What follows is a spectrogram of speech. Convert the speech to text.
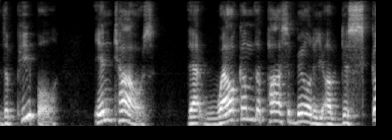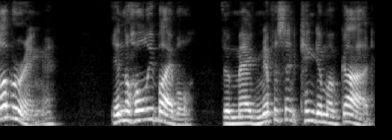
the people in Taos that welcome the possibility of discovering in the Holy Bible the magnificent kingdom of God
